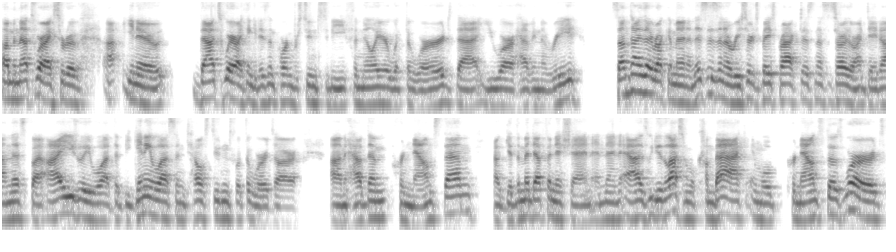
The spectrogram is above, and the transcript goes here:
um, and that's where I sort of, uh, you know, that's where I think it is important for students to be familiar with the words that you are having them read. Sometimes I recommend, and this isn't a research-based practice necessarily, there aren't data on this, but I usually will at the beginning of the lesson tell students what the words are um, and have them pronounce them. I'll give them a definition. And then as we do the lesson, we'll come back and we'll pronounce those words.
